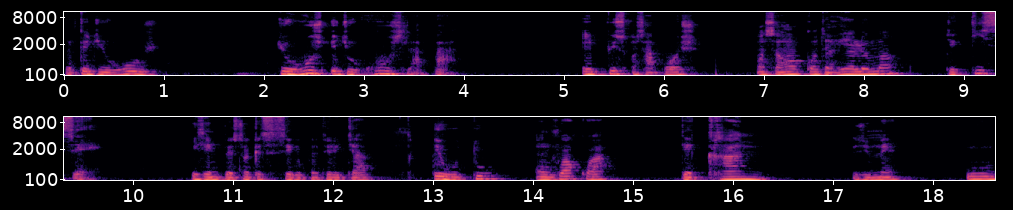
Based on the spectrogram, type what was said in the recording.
C'est que du rouge. Rouge et du rouge là-bas. Et plus on s'approche, on se rend compte réellement qui c'est. Et c'est une personne qui s'est représentée le diable. Et autour, on voit quoi? Des crânes humains où,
